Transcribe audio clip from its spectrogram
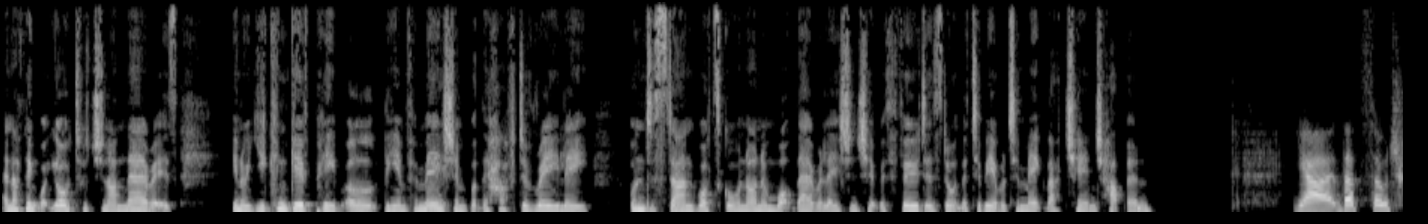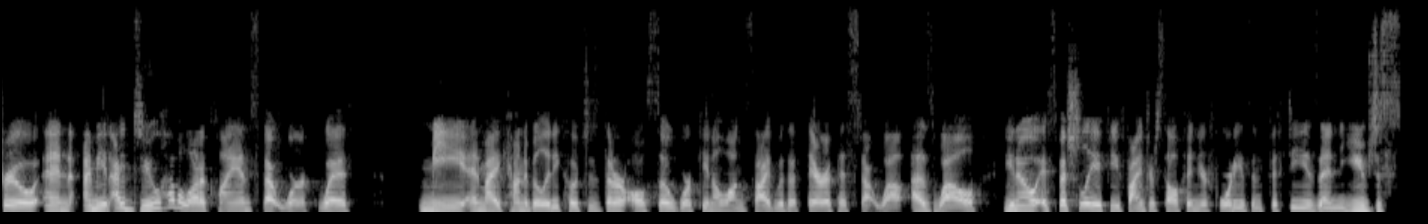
And I think what you're touching on there is, you know, you can give people the information, but they have to really understand what's going on and what their relationship with food is, don't they, to be able to make that change happen. Yeah, that's so true. And I mean, I do have a lot of clients that work with me and my accountability coaches that are also working alongside with a therapist at well as well you know especially if you find yourself in your 40s and 50s and you've just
